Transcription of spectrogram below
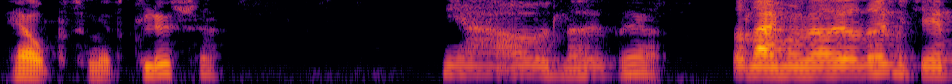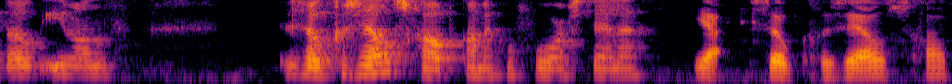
helpt met klussen. Ja, oh, wat leuk. Ja. Dat lijkt me wel heel leuk, want je hebt ook iemand. Het is ook gezelschap, kan ik me voorstellen. Ja, is ook gezelschap.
